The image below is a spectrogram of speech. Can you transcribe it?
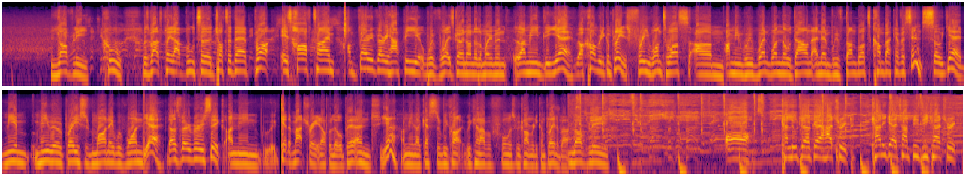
Lovely, cool. Was about to play that ball to Jota there, but it's half time. I'm very, very happy with what is going on at the moment. I mean, yeah, I can't really complain. It's 3 1 to us. Um, I mean, we went 1 0 down and then we've done well to come back ever since. So, yeah, me and me with brace, Mane with one. Yeah, that was very, very sick. I mean, get the match rating up a little bit, and yeah, I mean, I guess we can't we can have a performance we can't really complain about. Lovely. Oh, can Lil get a hat trick? Can he get a Champions League hat trick?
